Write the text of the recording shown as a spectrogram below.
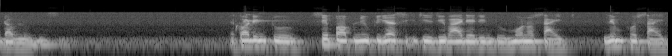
WBC. According to shape of nucleus, it is divided into monocyte, lymphocyte,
